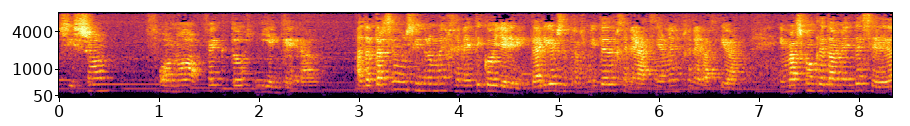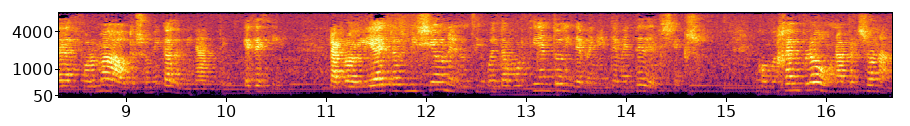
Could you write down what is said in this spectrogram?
si son o no afectos y en qué grado. Al tratarse de un síndrome genético y hereditario se transmite de generación en generación y más concretamente se hereda de forma autosómica dominante, es decir, la probabilidad de transmisión es un 50% independientemente del sexo. Como ejemplo, una persona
